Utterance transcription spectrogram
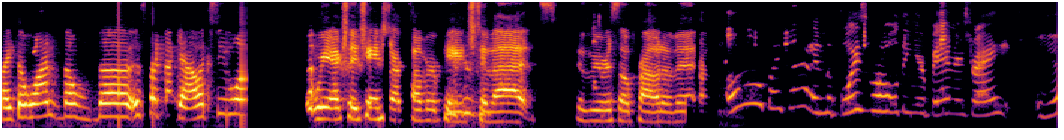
like the one the the it's like the galaxy one. We actually changed our cover page to that because we were so proud of it. Oh my god, and the boys were holding your banners, right? Yeah,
